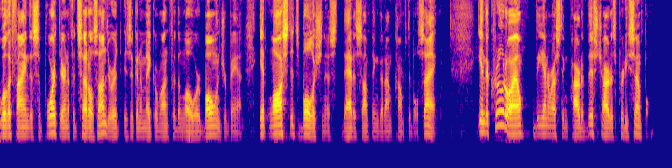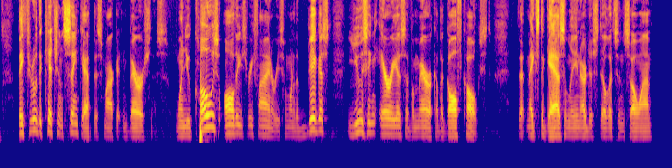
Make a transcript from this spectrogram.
Will it find the support there? And if it settles under it, is it going to make a run for the lower Bollinger Band? It lost its bullishness. That is something that I'm comfortable saying. In the crude oil, the interesting part of this chart is pretty simple. They threw the kitchen sink at this market in bearishness. When you close all these refineries in one of the biggest using areas of America, the Gulf Coast, that makes the gasoline, our distillates, and so on,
